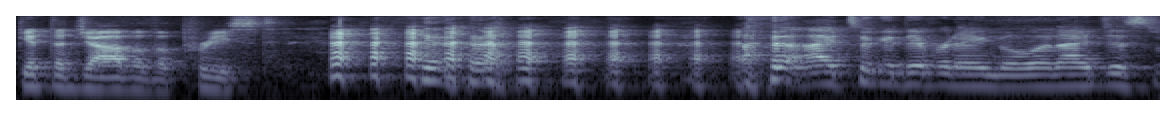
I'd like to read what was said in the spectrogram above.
get the job of a priest. I took a different angle and I just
